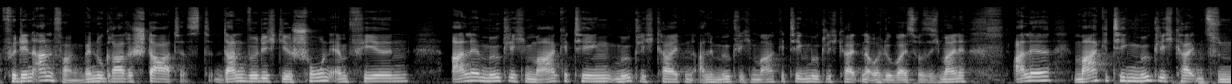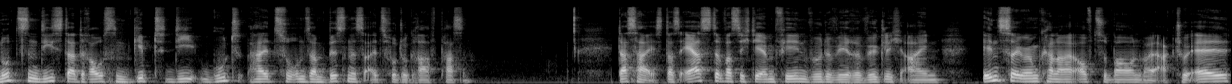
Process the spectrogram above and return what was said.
Für den Anfang, wenn du gerade startest, dann würde ich dir schon empfehlen, alle möglichen Marketingmöglichkeiten, alle möglichen Marketingmöglichkeiten, aber du weißt, was ich meine, alle Marketingmöglichkeiten zu nutzen, die es da draußen gibt, die gut halt zu unserem Business als Fotograf passen. Das heißt, das erste, was ich dir empfehlen würde, wäre wirklich ein Instagram-Kanal aufzubauen, weil aktuell,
